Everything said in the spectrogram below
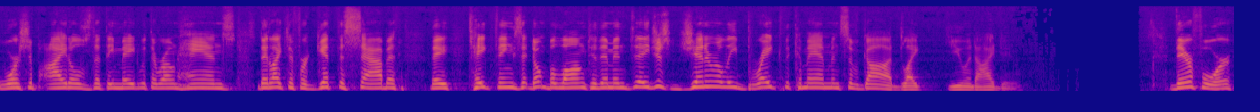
worship idols that they made with their own hands. They liked to forget the Sabbath. They take things that don't belong to them, and they just generally break the commandments of God like you and I do. Therefore,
